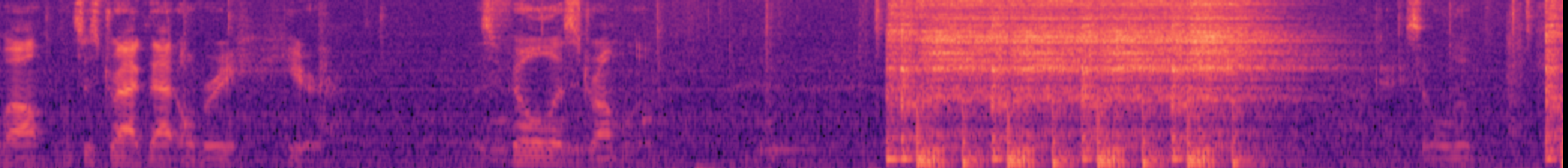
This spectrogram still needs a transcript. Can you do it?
Well, let's just drag that over here. This fillless drum loop. Okay, so the loop. Okay.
